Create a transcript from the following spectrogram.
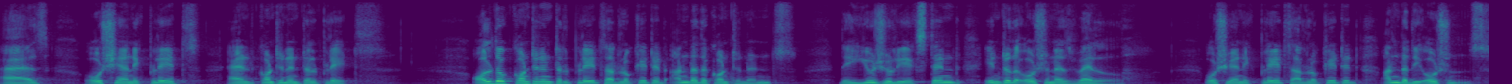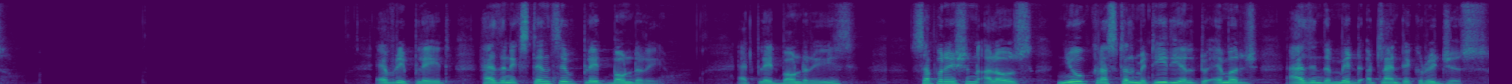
as oceanic plates and continental plates. Although continental plates are located under the continents, they usually extend into the ocean as well. Oceanic plates are located under the oceans. Every plate has an extensive plate boundary. At plate boundaries, separation allows new crustal material to emerge as in the mid Atlantic ridges.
